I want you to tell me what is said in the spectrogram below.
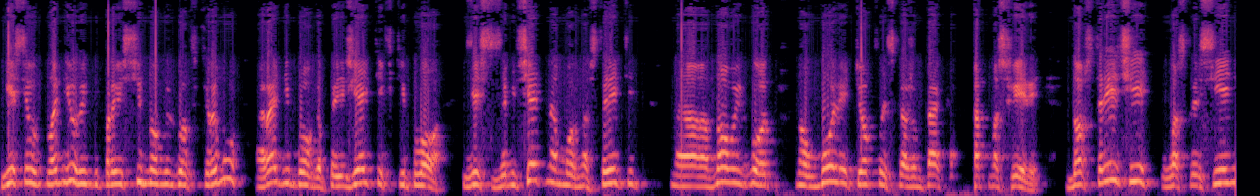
если вы планируете провести Новый год в Крыму, ради бога, приезжайте в тепло. Здесь замечательно можно встретить э, Новый год, но в более теплой, скажем так, атмосфере. До встречи в воскресенье.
